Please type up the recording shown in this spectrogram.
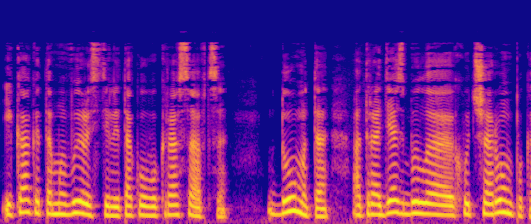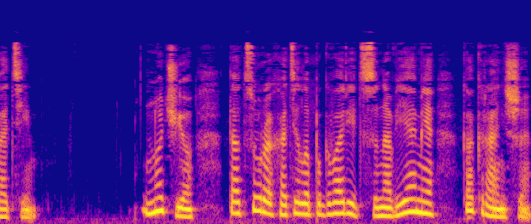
И как это мы вырастили такого красавца? Дома-то, отродясь, было хоть шаром покати». Ночью Тацура хотела поговорить с сыновьями, как раньше.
